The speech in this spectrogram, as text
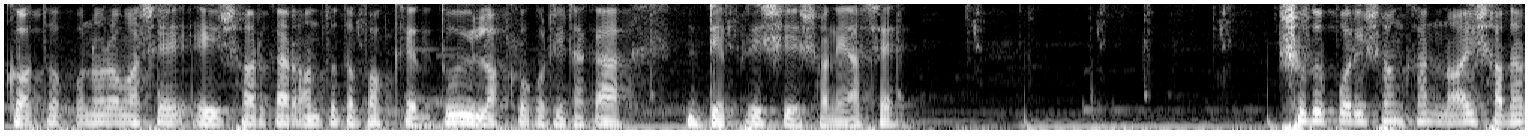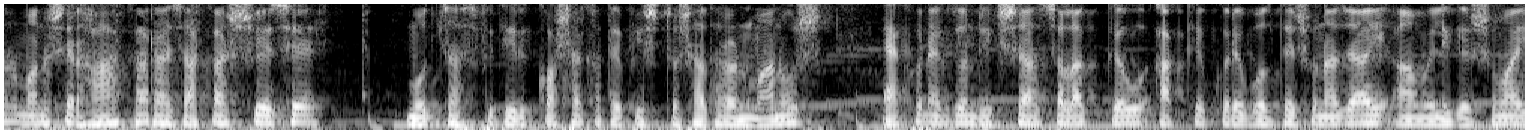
গত পনেরো মাসে এই সরকার অন্তত পক্ষে দুই লক্ষ কোটি টাকা ডেপ্রিসিয়েশনে আছে। শুধু পরিসংখ্যান নয়, সাধারণ মানুষের হাহাকার আজ আকাশ ছুঁয়েছে। মুদ্রাস্ফীতির কষাখাতে পিষ্ট সাধারণ মানুষ, এখন একজন রিক্সা চালককেও আক্ষেপ করে বলতে শোনা যায়, আওয়ামী লীগের সময়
